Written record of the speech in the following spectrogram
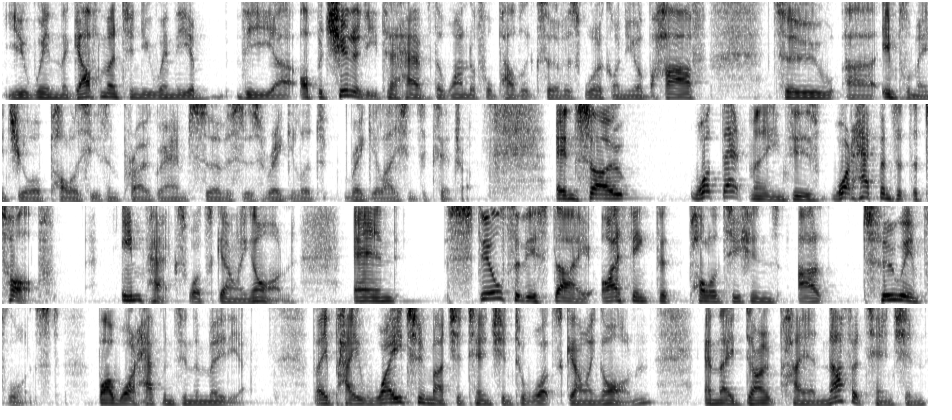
you win the government and you win the the uh, opportunity to have the wonderful public service work on your behalf to uh, implement your policies and programs, services, regulat- regulations, etc. And so what that means is what happens at the top impacts what's going on. And still to this day, I think that politicians are too influenced by what happens in the media. They pay way too much attention to what's going on and they don't pay enough attention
